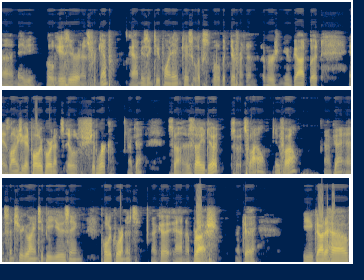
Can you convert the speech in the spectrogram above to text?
uh, maybe a little easier, and it's for GIMP. And I'm using 2.8 in case it looks a little bit different than the version you've got, but as long as you get polar coordinates, it should work. Okay, so this is how you do it. So it's File, New File. Okay, and since you're going to be using polar coordinates, okay, and a brush, okay, you got to have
